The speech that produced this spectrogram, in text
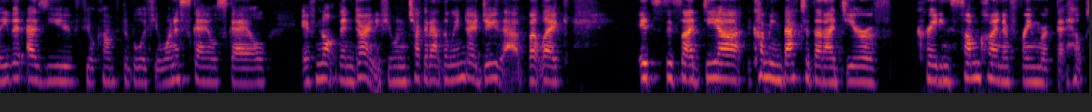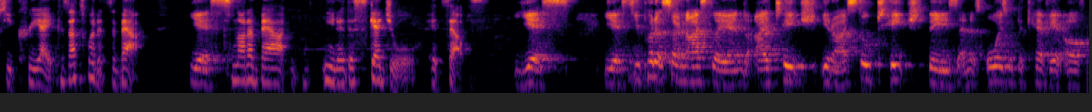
leave it as you feel comfortable. If you want to scale, scale. If not, then don't. If you want to chuck it out the window, do that. But like, it's this idea coming back to that idea of creating some kind of framework that helps you create, because that's what it's about. Yes. It's not about, you know, the schedule itself. Yes. Yes, you put it so nicely. And I teach, you know, I still teach these, and it's always with the caveat of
